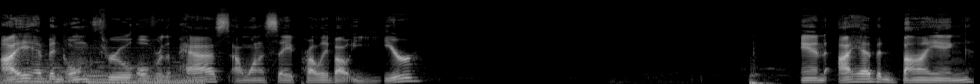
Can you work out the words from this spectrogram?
I have been going through over the past, I want to say probably about year. And I have been buying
